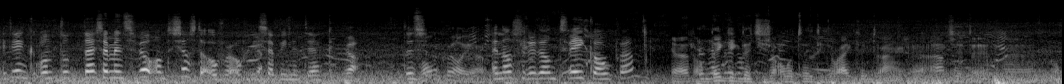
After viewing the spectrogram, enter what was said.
Ik denk, want dat, daar zijn mensen wel enthousiast over, over die Ja. Sabine Tech. Ja, Dus, wel ja. en als we er dan twee kopen, Ja, dan denk ik dan- dat je ze alle twee tegelijk kunt eh, aanzetten. En eh, op,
